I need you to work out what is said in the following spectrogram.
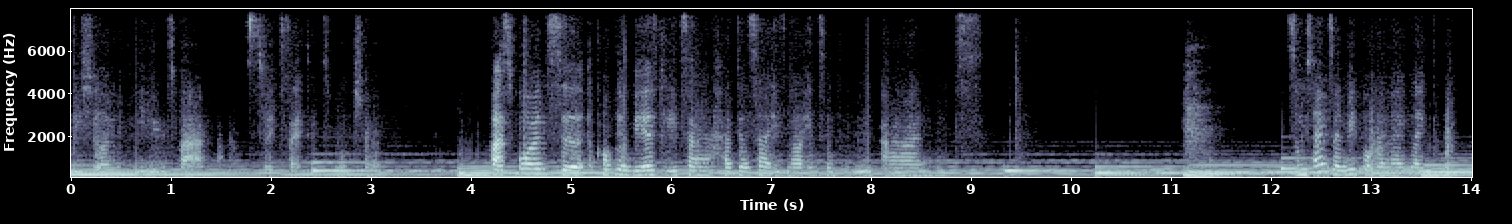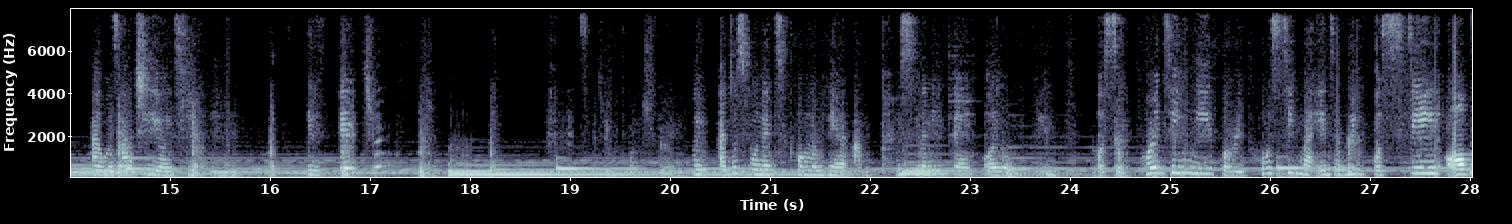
station a few years back, and I was so excited to watch her. Fast forward to a couple of years later, her daughter is now interviewed, and sometimes I wake up and I'm like, I was actually on TV. Is it true? I just wanted to come on here and personally thank all of you for supporting me, for reposting my interview, for staying up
